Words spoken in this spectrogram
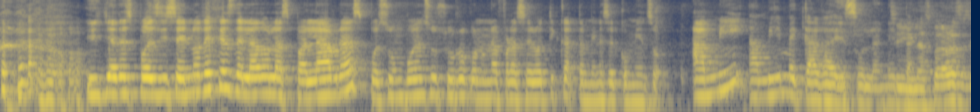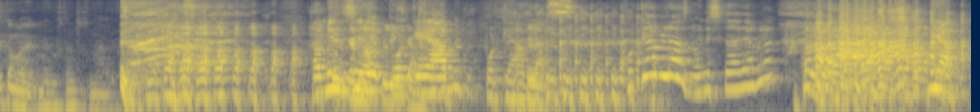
Y ya después dice, no dejes de lado las palabras, pues un buen susurro con una frase erótica también es el comienzo. A mí, a mí me caga eso, la neta. Sí, las palabras así como de, me gustan tus nalgas. A mí no de. ¿por, qué por qué hablas? ¿Por qué hablas? ¿No hay necesidad de hablar? Mira,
